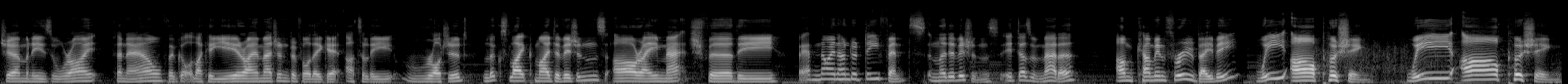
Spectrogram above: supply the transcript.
Germany's alright for now. They've got like a year, I imagine, before they get utterly rogered. Looks like my divisions are a match for the... They had 900 defense in the divisions. It doesn't matter. I'm coming through, baby. We are pushing. We are pushing.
